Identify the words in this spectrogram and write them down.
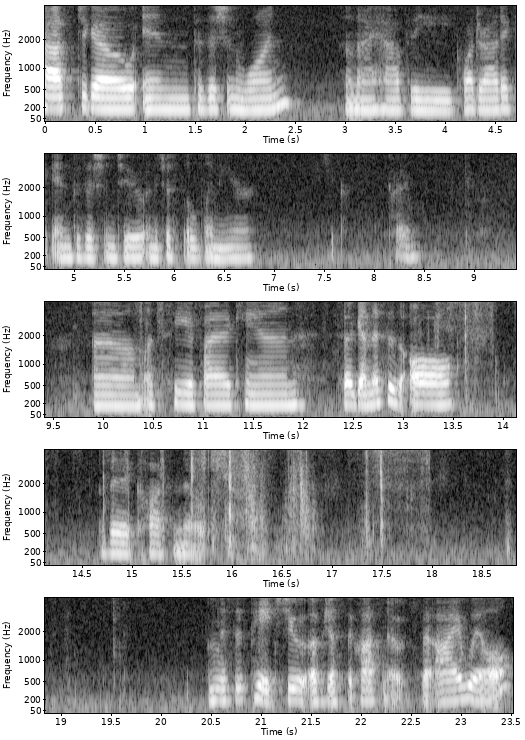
has to go in position one, and I have the quadratic in position two, and just the linear here. Okay. Um, let's see if I can. So again, this is all the class notes. And this is page two of just the class notes that I will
